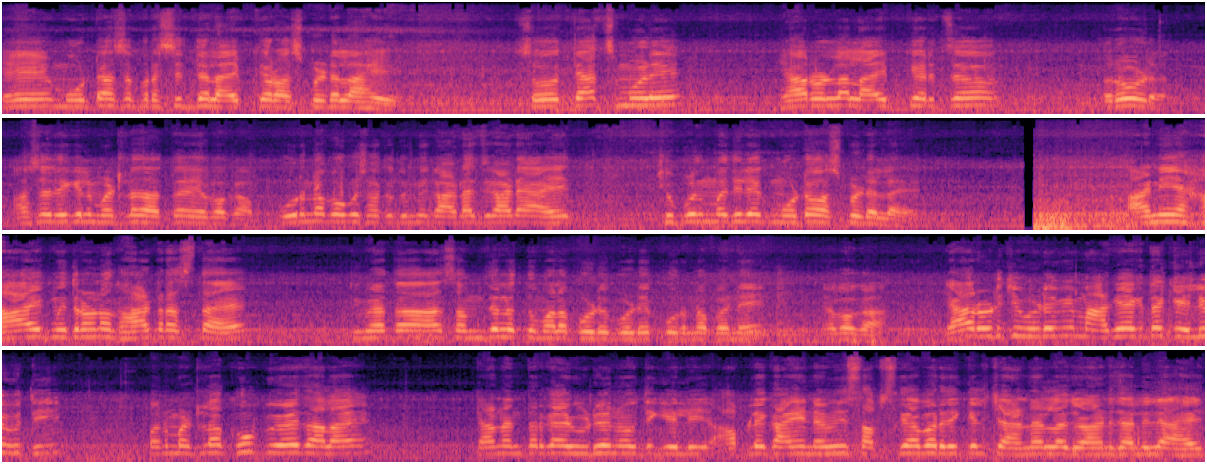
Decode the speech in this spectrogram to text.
हे मोठं असं प्रसिद्ध लाईफ केअर हॉस्पिटल आहे. सो त्याचमुळे ह्या रोडला लाईफ केअरचं रोड असं देखील म्हटलं जातं. हे बघा पूर्ण बघू शकता तुम्ही गाड्याच गाड्या आहेत. चिपळूणमधील एक मोठं हॉस्पिटल आहे. आणि हा एक मित्रांनो घाट रस्ता आहे. तुम्ही आता समजेल तुम्हाला पुढे पुढे पूर्णपणे. हे बघा ह्या रोडची व्हिडिओ मी मागे एकदा केली होती पण म्हटलं खूप वेळ झाला आहे त्यानंतर काही व्हिडिओ नव्हती केली. आपले काही नवीन सबस्क्रायबर देखील चॅनलला जॉईन झालेले आहेत.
